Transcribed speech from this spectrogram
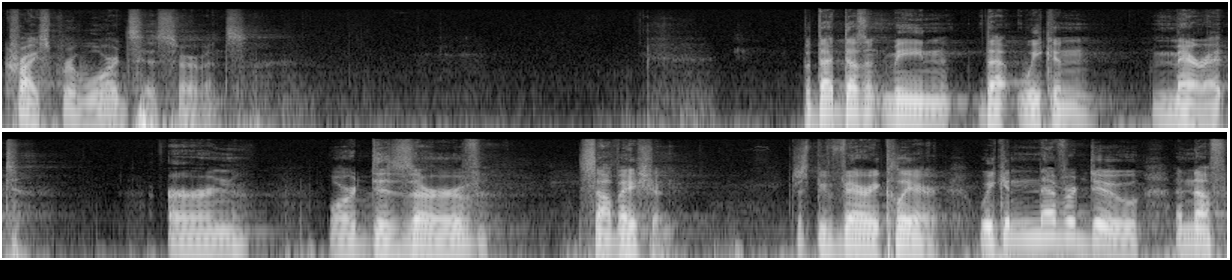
Christ rewards his servants. But that doesn't mean that we can merit, earn, or deserve salvation. Just be very clear. We can never do enough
